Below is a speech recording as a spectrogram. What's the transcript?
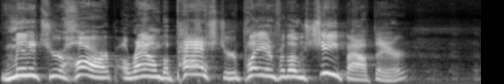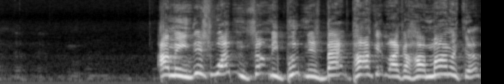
miniature harp around the pasture playing for those sheep out there? I mean, this wasn't something he put in his back pocket like a harmonica.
